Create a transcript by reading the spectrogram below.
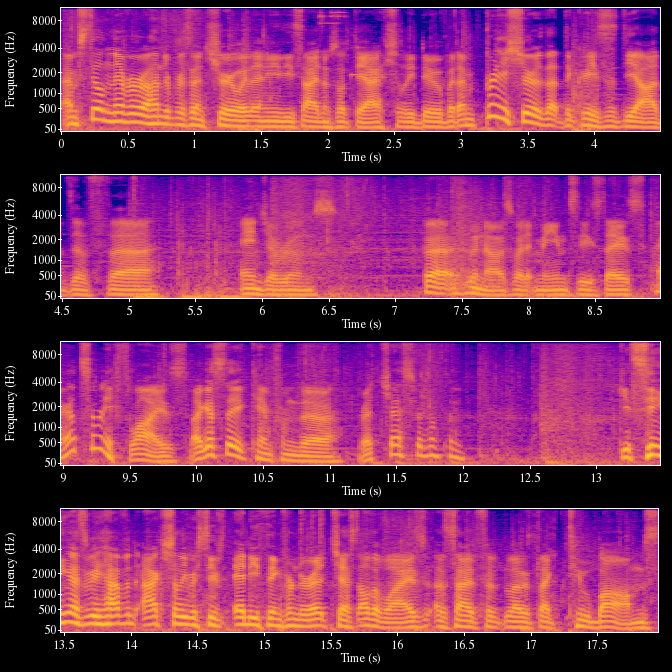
I'm still never 100% sure with any of these items what they actually do, but I'm pretty sure that decreases the odds of uh, angel rooms. But who knows what it means these days. I got so many flies. I guess they came from the red chest or something? Seeing as we haven't actually received anything from the red chest otherwise, aside from those like two bombs,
